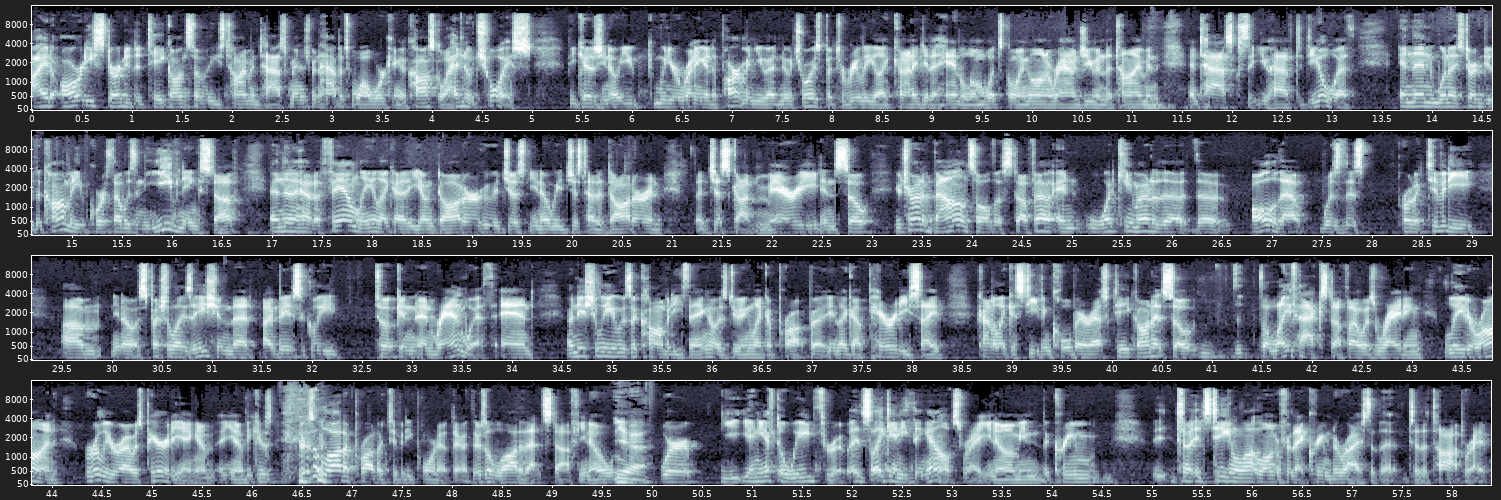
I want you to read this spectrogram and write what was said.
I had already started to take on some of these time and task management habits while working at Costco. I had no choice because you know you when you're running a department, you had no choice but to really like kind of get a handle on what's going on around you and the time and and tasks that you have to deal with. And then when I started to do the comedy, of course, that was in the evening stuff. And then I had a family, like I had a young daughter who had just, you know, we just had a daughter and had just gotten married. And so you're trying to balance all this stuff out. And what came out of the, the all of that was this productivity, um, you know, specialization that I basically took and, and ran with. And initially, it was a comedy thing. I was doing like a pro, like a parody site, kind of like a Stephen Colbert esque take on it. So the, the, life hack stuff I was writing later on. Earlier, I was parodying them, you know, because there's a lot of productivity porn out there. There's a lot of that stuff, you know, yeah, where you, and you have to wade through it. It's like anything else, right? You know, I mean, the cream. It's, it's taken a lot longer for that cream to rise to the to the top, right?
